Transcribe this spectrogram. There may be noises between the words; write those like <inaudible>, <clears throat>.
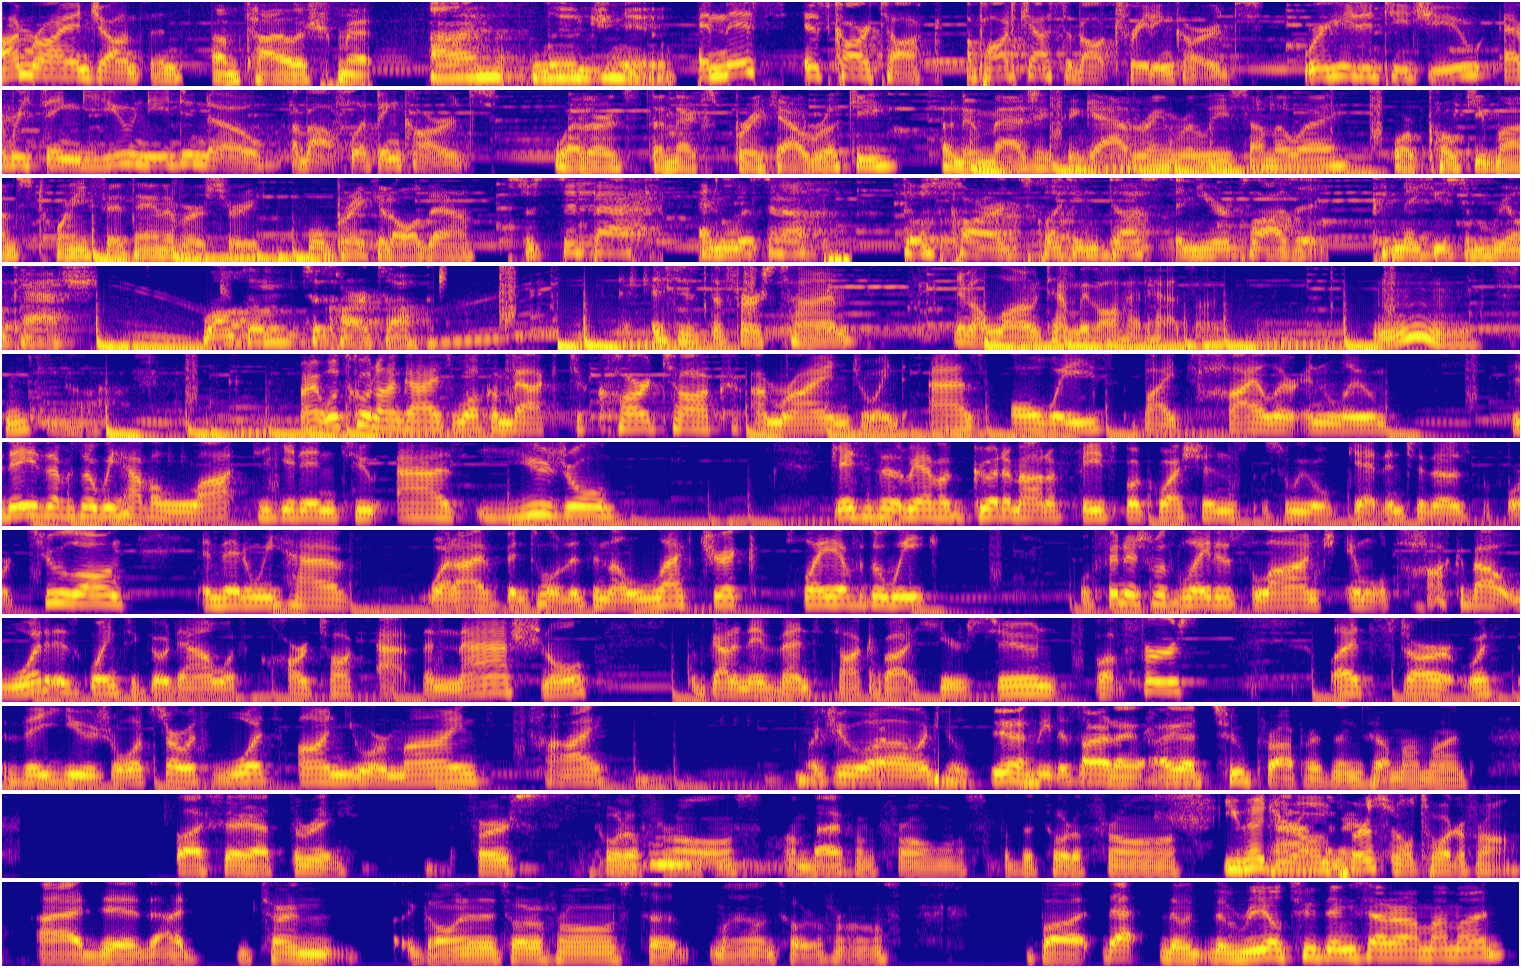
I'm Ryan Johnson, I'm Tyler Schmidt. I'm Lou Janu. and this is Card Talk, a podcast about trading cards. We're here to teach you everything you need to know about flipping cards. Whether it's the next breakout rookie, a new Magic the Gathering release on the way, or Pokemon's 25th anniversary, we'll break it all down. So sit back and listen up. Those cards collecting dust in your closet could make you some real cash. Welcome to Card Talk. This is the first time in a long time we've all had hats on. Mmm, sneaky. All right, what's going on, guys? Welcome back to Card Talk. I'm Ryan, joined as always by Tyler and Lou. Today's episode, we have a lot to get into as usual. Jason says we have a good amount of Facebook questions, so we will get into those before too long. And then we have what I've been told is an electric play of the week. We'll finish with latest launch and we'll talk about what is going to go down with Card Talk at the National. We've got an event to talk about here soon. But first, let's start with the usual. Let's start with what's on your mind, Ty. Why don't you, uh, why don't you Yeah. lead us All right. I, I got two proper things on my mind. Well, actually, I got three. First, Tour de France. I'm back from France, but the Tour de France. You had is your own personal Tour de France. I did. I turned going to the Tour de France to my own Tour de France. But that the the real two things that are on my mind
